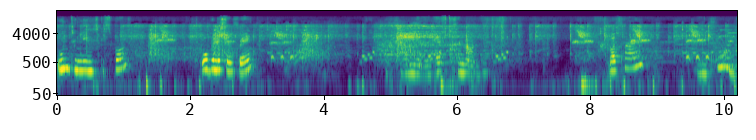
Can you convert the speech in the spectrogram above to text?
unten links gespawnt. Oben ist ein Frank. Ich habe mir ein Heftchen an. Was rein? Ein Pulli.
